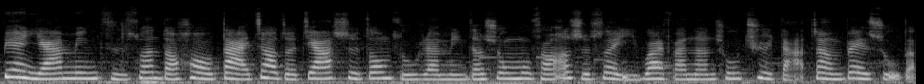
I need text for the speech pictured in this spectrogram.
便雅明子孙的后代，照着家世宗族人民的数目，从二十岁以外凡能出去打仗被数的，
